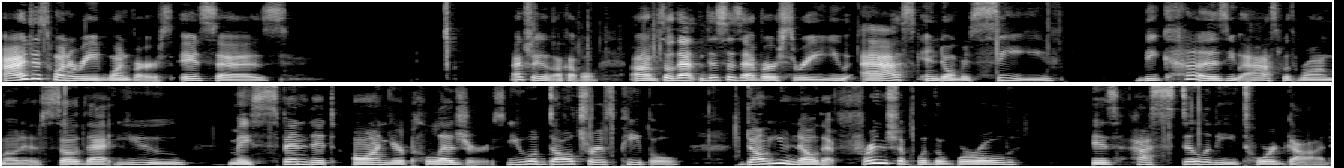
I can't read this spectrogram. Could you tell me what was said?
I just want to read one verse. It says, actually a couple. Um, so that this is at verse three. You ask and don't receive because you ask with wrong motives, so that you may spend it on your pleasures. You adulterous people, don't you know that friendship with the world is hostility toward God?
